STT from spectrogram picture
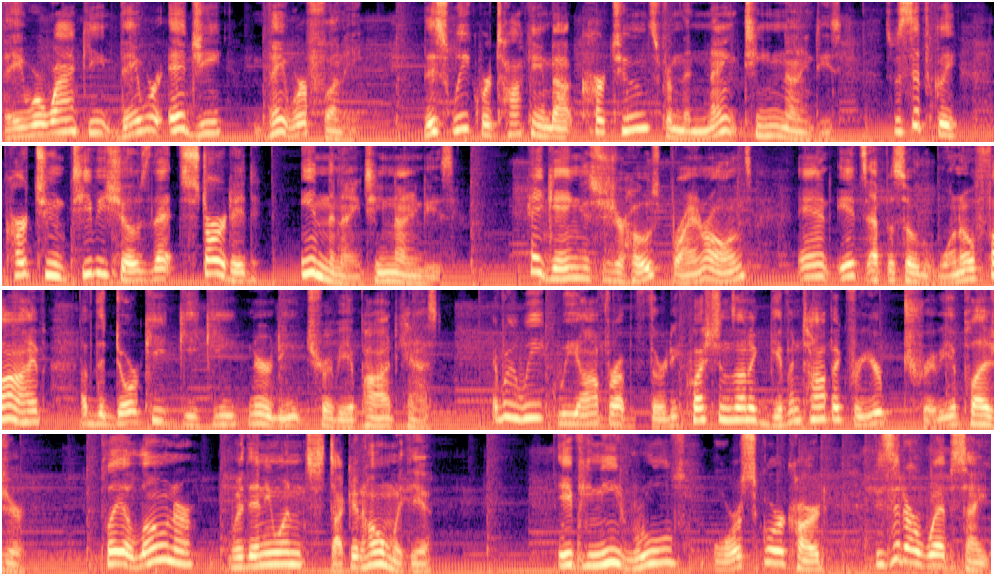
They were wacky, they were edgy, they were funny. This week we're talking about cartoons from the 1990s, specifically cartoon TV shows that started in the 1990s. Hey gang, this is your host, Brian Rollins, and it's episode 105 of the Dorky, Geeky, Nerdy Trivia Podcast. Every week we offer up 30 questions on a given topic for your trivia pleasure. Play alone or with anyone stuck at home with you. If you need rules or a scorecard, visit our website,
